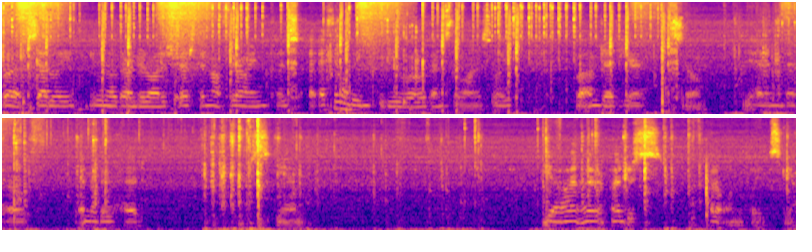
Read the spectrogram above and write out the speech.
But sadly, even though they're under a lot of stress, they're not throwing because I, I think I'm doing pretty well against them, honestly. But I'm dead here, so we had another health, another head. Scam. Yeah, I, I, I just I don't want to play this game.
